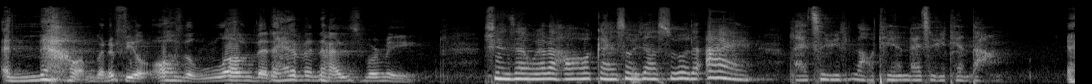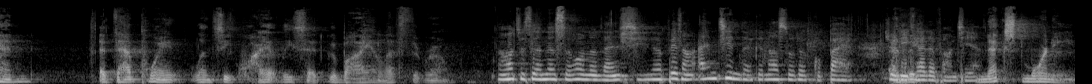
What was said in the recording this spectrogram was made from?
And now I'm going to feel all the love that heaven has for me. 现在我要来好好感受一下所有的爱，来自于老天，来自于天堂。 And at that point, Lindsay quietly said goodbye and left the room. 然后就在那时候呢，兰溪呢非常安静的跟他说了 goodbye，就 And 离 the 开了房间。 next morning,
